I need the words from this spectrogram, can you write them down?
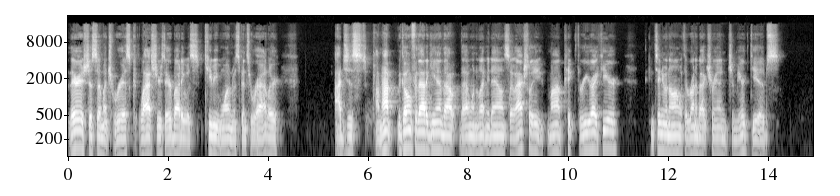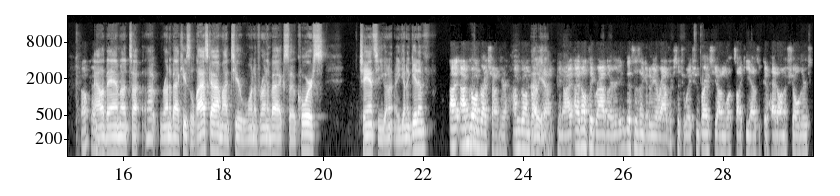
there is just so much risk. Last year's everybody was QB one with Spencer Rattler. I just I'm not going for that again. That that one let me down. So actually, my pick three right here, continuing on with the running back trend, Jahmyr Gibbs. Okay. Alabama t- uh, running back. He was the last guy on my tier one of running back. So of course, Chance, are you gonna are you gonna get him? I, am going Bryce Young here. I'm going Bryce oh, yeah. Young. You know, I, I don't think Rattler. This isn't going to be a Rattler situation. Bryce Young looks like he has a good head on his shoulders.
